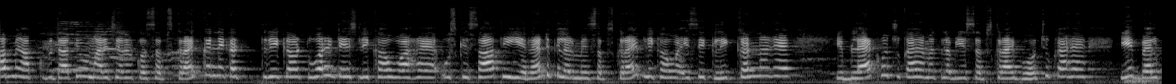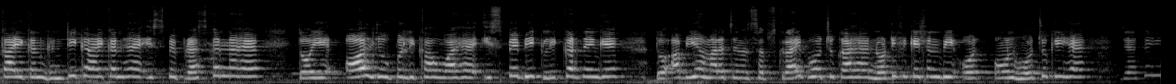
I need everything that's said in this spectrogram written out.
अब मैं आपको बताती हूँ हमारे चैनल को सब्सक्राइब करने का तरीका टूर एंड टेस्ट लिखा हुआ है। उसके साथ ही ये रेड कलर में सब्सक्राइब लिखा हुआ है इसे क्लिक करना है। ये ब्लैक हो चुका है मतलब ये सब्सक्राइब हो चुका है। ये बेल का आइकन घंटी का आइकन है इस पे प्रेस करना है। तो ये ऑल जो ऊपर लिखा हुआ है इस पे भी क्लिक कर देंगे। तो अब ये हमारा चैनल सब्सक्राइब हो चुका है नोटिफिकेशन भी ऑन हो चुकी है। जैसे ही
